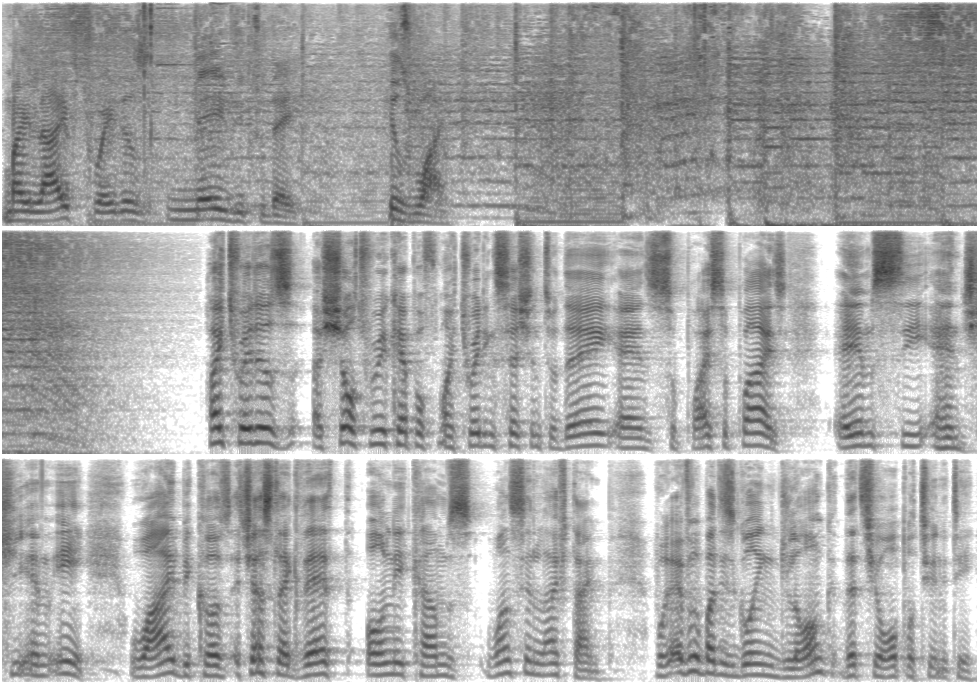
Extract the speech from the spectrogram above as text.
My live traders nailed it today. Here's why. Hi traders, a short recap of my trading session today and surprise, surprise, AMC and GME. Why? Because chance like that only comes once in a lifetime. Where everybody's going long, that's your opportunity.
